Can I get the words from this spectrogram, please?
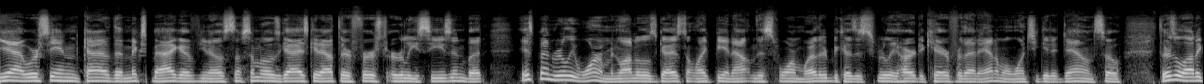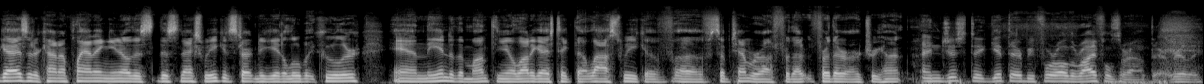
Yeah, we're seeing kind of the mixed bag of, you know, some, some of those guys get out their first early season, but it's been really warm. And a lot of those guys don't like being out in this warm weather because it's really hard to care for that animal once you get it down. So there's a lot of guys that are kind of planning, you know, this, this next week. It's starting to get a little bit cooler. And the end of the month, you know, a lot of guys take that last week of uh, September off for that, for their archery hunt. And just to get there before all the rifles are out there, really.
